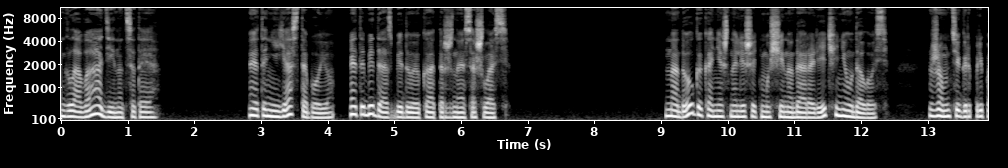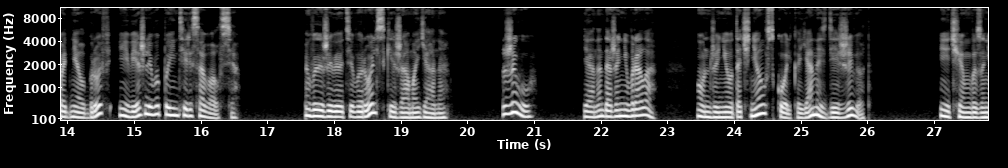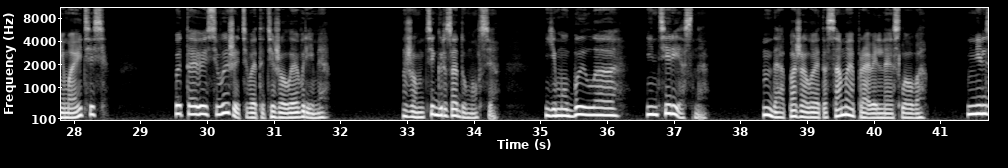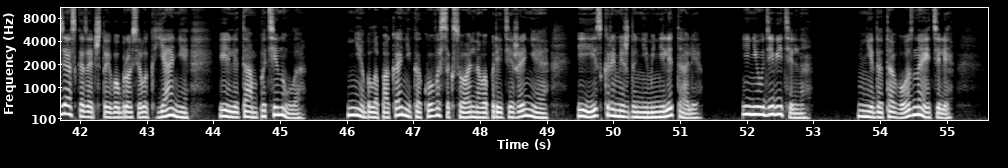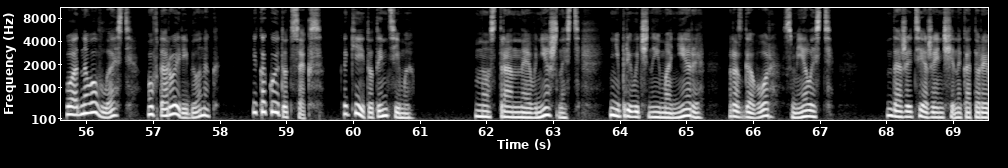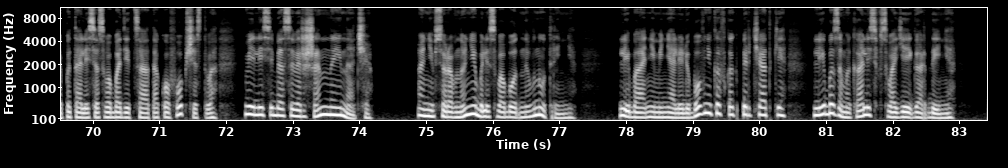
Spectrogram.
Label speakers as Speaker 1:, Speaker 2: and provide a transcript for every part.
Speaker 1: Глава одиннадцатая. Это не я с тобою, это беда с бедою каторжная сошлась. Надолго, конечно, лишить мужчину дара речи не удалось. Жом-тигр приподнял бровь и вежливо поинтересовался. «Вы живете в Ирольске, Жама Яна?» «Живу». Яна даже не врала. Он же не уточнил, сколько Яна здесь живет. «И чем вы занимаетесь?» Пытаюсь выжить в это тяжелое время. Жом Тигр задумался. Ему было интересно. Да, пожалуй, это самое правильное слово. Нельзя сказать, что его бросило к Яне или там потянуло. Не было пока никакого сексуального притяжения, и искры между ними не летали. И неудивительно. Не до того, знаете ли. У одного власть, у второй ребенок, и какой тут секс? Какие тут интимы? Но странная внешность, непривычные манеры, разговор, смелость. Даже те женщины, которые пытались освободиться от оков общества, вели себя совершенно иначе. Они все равно не были свободны внутренне. Либо они меняли любовников как перчатки, либо замыкались в своей гордыне.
